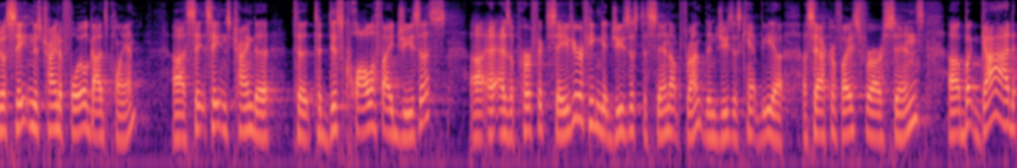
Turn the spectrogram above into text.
You know, Satan is trying to foil God's plan. Uh, Satan's trying to, to, to disqualify Jesus uh, as a perfect Savior. If he can get Jesus to sin up front, then Jesus can't be a, a sacrifice for our sins. Uh, but God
